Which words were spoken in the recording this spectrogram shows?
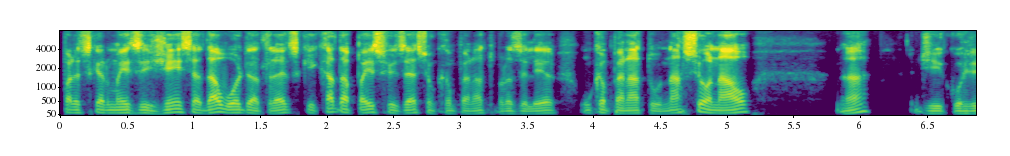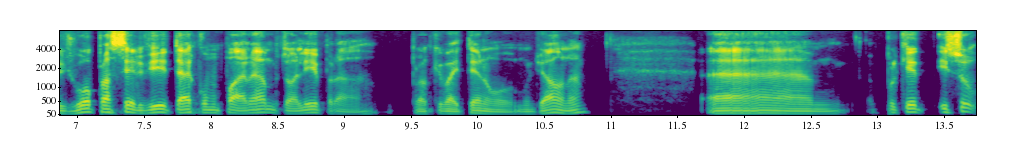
parece que era uma exigência da World Athletics que cada país fizesse um campeonato brasileiro, um campeonato nacional, né? De corrida de rua, para servir até como parâmetro ali para o que vai ter no Mundial, né? É, porque isso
